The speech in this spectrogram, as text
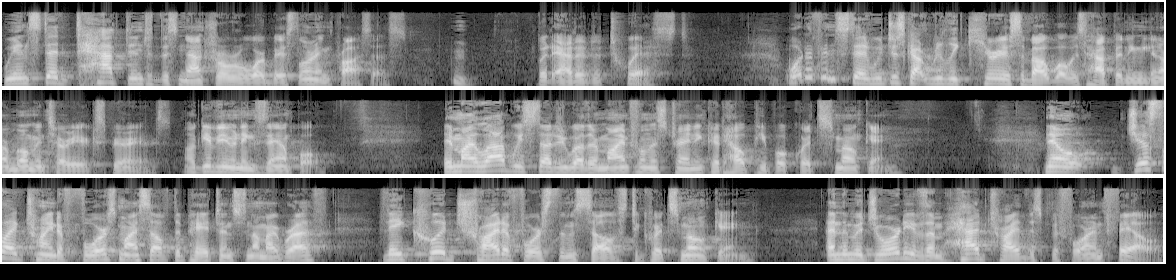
we instead tapped into this natural reward based learning process, hmm. but added a twist? What if instead we just got really curious about what was happening in our momentary experience? I'll give you an example. In my lab, we studied whether mindfulness training could help people quit smoking. Now, just like trying to force myself to pay attention to my breath, they could try to force themselves to quit smoking. And the majority of them had tried this before and failed,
